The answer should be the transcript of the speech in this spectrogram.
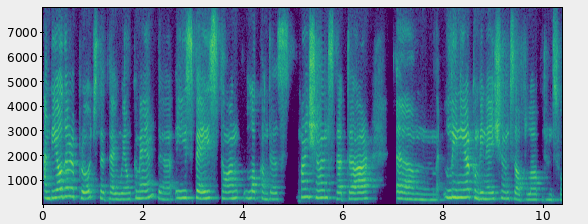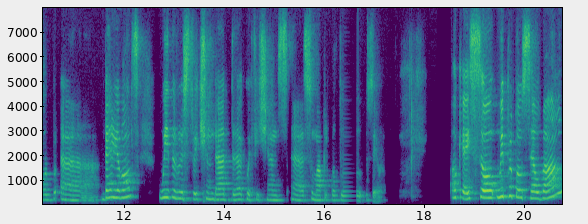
And the other approach that I will commend uh, is based on log contrast functions that are um, linear combinations of log transform uh, variables with the restriction that the coefficients uh, sum up equal to zero. Okay, so we propose selbal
